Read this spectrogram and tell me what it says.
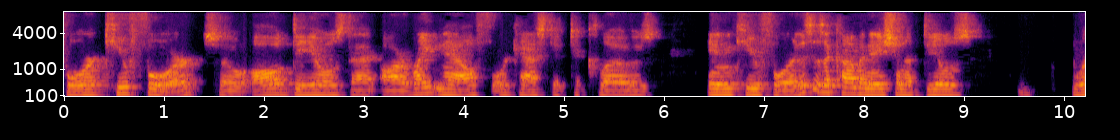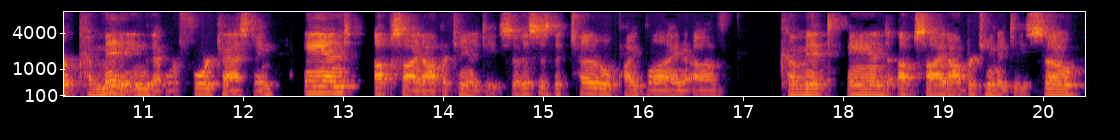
for Q4. So all deals that are right now forecasted to close in Q4. This is a combination of deals we're committing that we're forecasting and upside opportunities. So this is the total pipeline of commit and upside opportunities. So,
